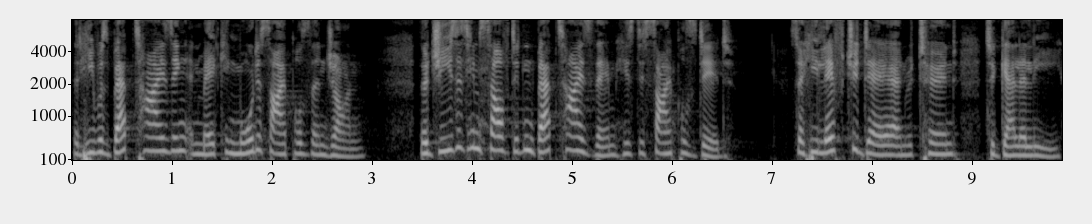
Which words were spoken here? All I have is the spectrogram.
that he was baptizing and making more disciples than John. Though Jesus himself didn't baptize them, his disciples did. So he left Judea and returned to Galilee.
